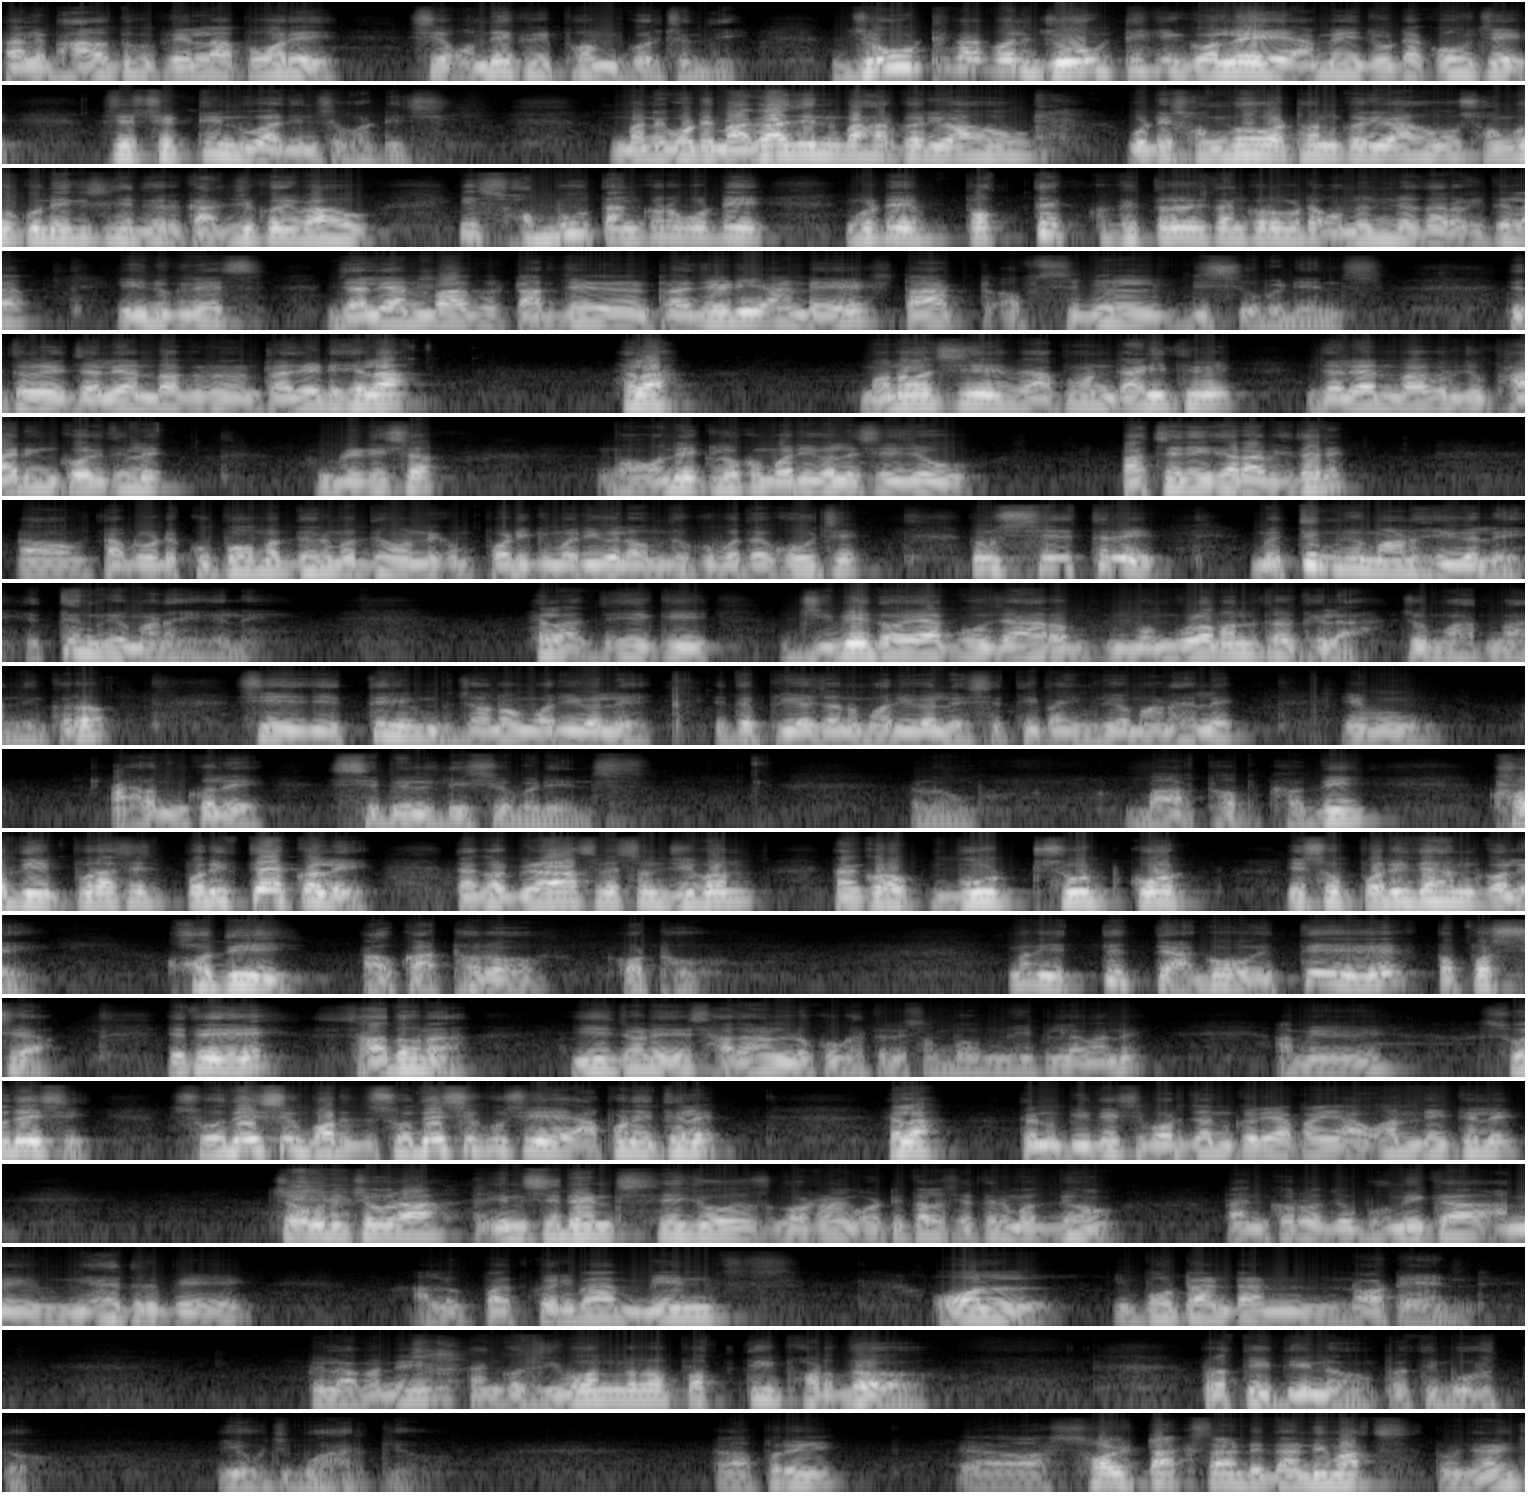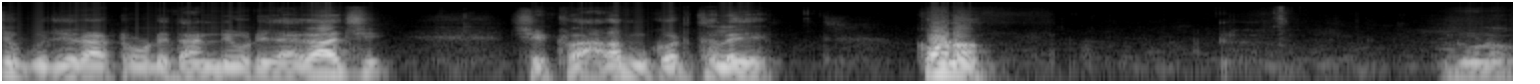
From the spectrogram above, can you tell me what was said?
ତାହେଲେ ଭାରତକୁ ଫେରିଲା ପରେ ସେ ଅନେକ ରିଫର୍ମ କରିଛନ୍ତି ଯେଉଁଠି ବା କହିଲେ ଯେଉଁଠିକି ଗଲେ ଆମେ ଯେଉଁଟା କହୁଛେ ସେ ସେଠି ନୂଆ ଜିନିଷ ଘଟିଛି ମାନେ ଗୋଟେ ମାଗାଜିନ୍ ବାହାର କରିବା ହଉ ଗୋଟେ ସଂଘ ଗଠନ କରିବା ହଉ ସଂଘକୁ ନେଇକି ସେ ଦିଗରେ କାର୍ଯ୍ୟ କରିବା ହଉ ଏ ସବୁ ତାଙ୍କର ଗୋଟେ ଗୋଟେ ପ୍ରତ୍ୟେକ କ୍ଷେତ୍ରରେ ତାଙ୍କର ଗୋଟେ ଅନନ୍ୟତା ରହିଥିଲା uniqueness ଜାଲିଆନବାଗ tragedy and a start of civil ଡିସ୍ଓବିଡ଼ିଏନ୍ସ ଯେତେବେଳେ ଜାଲିଆନବାଗ ଟ୍ରାଜେଡ଼ି ହେଲା ହେଲା ମନେ ଅଛି ଆପଣ ଜାଣିଥିବେ ଜାଲିଆନବାଗରେ ଯେଉଁ ଫାୟାରିଂ କରିଥିଲେ ବ୍ରିଟିଶର ଅନେକ ଲୋକ ମରିଗଲେ ସେଇ ଯେଉଁ ପାଚେରୀ ଘେରା ଭିତରେ ତାପରେ ଗୋଟେ କୂପ ମଧ୍ୟରେ ମଧ୍ୟ ଅନେକ ପଡ଼ିକି ମରିଗଲେ ଅନ୍ଧକୂପ ତାକୁ କହୁଛେ ତେଣୁ ସେଥିରେ ଏତେ ନିର୍ମାଣ ହେଇଗଲେ ଏତେ ନିର୍ମାଣ ହେଇଗଲେ ହେଲା ଯିଏକି ଜୀବେ ଦୟାକୁ ଯାହାର ମୂଳମନ୍ତ୍ର ଥିଲା ଯେଉଁ ମହାତ୍ମା ଗାନ୍ଧୀଙ୍କର ସିଏ ଏତେ ଜନ ମରିଗଲେ ଏତେ ପ୍ରିୟଜନ ମରିଗଲେ ସେଥିପାଇଁ ମ୍ରିୟମାଣ ହେଲେ ଏବଂ ଆରମ୍ଭ କଲେ ସିଭିଲ୍ ଡିସଓବିଡ଼ିଏନ୍ସ ତେଣୁ ବାର୍ଥ ଅଫ୍ ଖଦି ଖଦି ପୁରା ସେ ପରିତ୍ୟାଗ କଲେ ତାଙ୍କର ବିଳାସବେସନ ଜୀବନ ତାଙ୍କର ବୁଟ୍ ସୁଟ୍ କୋଟ୍ ଏସବୁ ପରିଧାନ କଲେ ଖଦି ଆଉ କାଠର କଠଉ ମାନେ ଏତେ ତ୍ୟାଗ ଏତେ ତପସ୍ୟା ଏତେ ସାଧନା ଇଏ ଜଣେ ସାଧାରଣ ଲୋକ କ୍ଷେତ୍ରରେ ସମ୍ଭବ ନୁହେଁ ପିଲାମାନେ ଆମେ ସ୍ୱଦେଶୀ ସ୍ୱଦେଶୀ ସ୍ୱଦେଶୀକୁ ସେ ଆପଣେଇଥିଲେ ହେଲା ତେଣୁ ବିଦେଶୀ ବର୍ଜନ କରିବା ପାଇଁ ଆହ୍ୱାନ ଦେଇଥିଲେ ଚୌରୀ ଚୌରା ଇନ୍ସିଡେଣ୍ଟ ସେଇ ଯେଉଁ ଘଟଣା ଘଟିଥିଲା ସେଥିରେ ମଧ୍ୟ ତାଙ୍କର ଯେଉଁ ଭୂମିକା ଆମେ ନିହାତି ରୂପେ ଆଲୋକପାତ କରିବା men all important and not end ପିଲାମାନେ ତାଙ୍କ ଜୀବନର ପ୍ରତି ଫର୍ଦ୍ଦ ପ୍ରତିଦିନ ପ୍ରତି ମୁହୂର୍ତ୍ତ ଇଏ ହେଉଛି ମହାର୍ଘ୍ୟ ତାପରେ salt tax and Dandi march ତୁମେ ଜାଣିଛ ଗୁଜୁରାଟର ଗୋଟେ ଦାଣ୍ଡି ଗୋଟେ ଜାଗା ଅଛି ସେଠୁ ଆରମ୍ଭ କରିଥିଲେ କ'ଣ ଲୁଣ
